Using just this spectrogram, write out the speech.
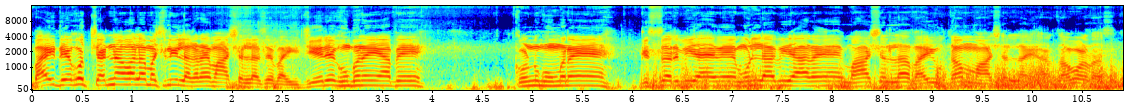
भाई देखो चन्ना वाला मछली लग रहा है माशाल्लाह से भाई। जेरे घूम रहे हैं यहाँ पे। कुंड घूम रहे हैं। किस्सर भी आए हुए हैं मुल्ला भी आ रहे हैं। माशाल्लाह भाई उदम माशाल्लाह यार ज़बरदस्त।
